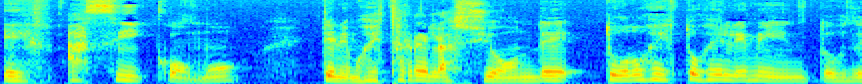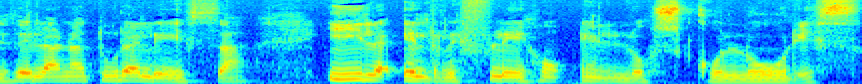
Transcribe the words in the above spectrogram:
es así como tenemos esta relación de todos estos elementos desde la naturaleza y el reflejo en los colores.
